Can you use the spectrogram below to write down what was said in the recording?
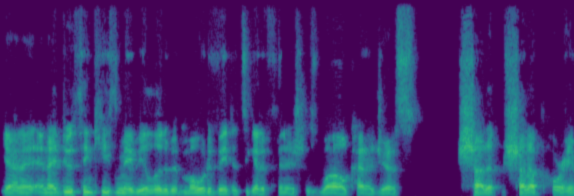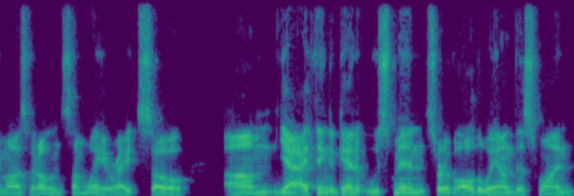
Yeah, and I, and I do think he's maybe a little bit motivated to get a finish as well. Kind of just shut up, shut up Jorge Masvidal in some way, right? So, um, yeah, I think again Usman sort of all the way on this one.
